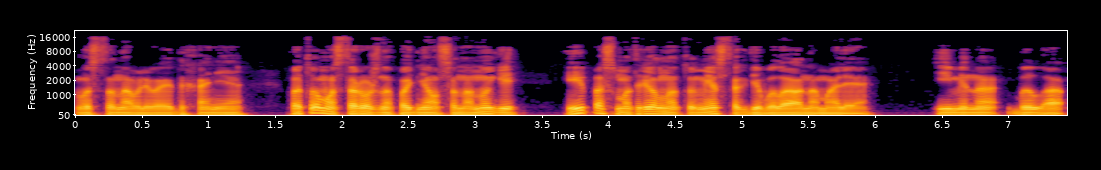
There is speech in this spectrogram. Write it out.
восстанавливая дыхание, потом осторожно поднялся на ноги и посмотрел на то место, где была аномалия. Именно была.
